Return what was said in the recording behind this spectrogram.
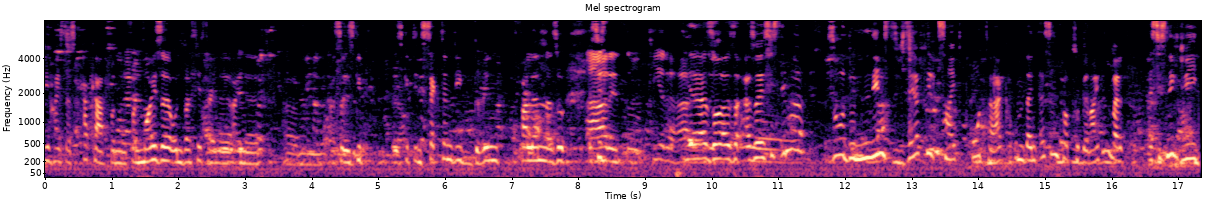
wie heißt das, Kaka von, von Mäuse und was ist eine, eine ähm, also es gibt es gibt Insekten, die drin fallen. Also es Haare, ist, so Tiere, Haare. Ja, so, also, also es ist immer so, du nimmst sehr viel Zeit pro Tag, um dein Essen vorzubereiten, weil es ist nicht wie,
